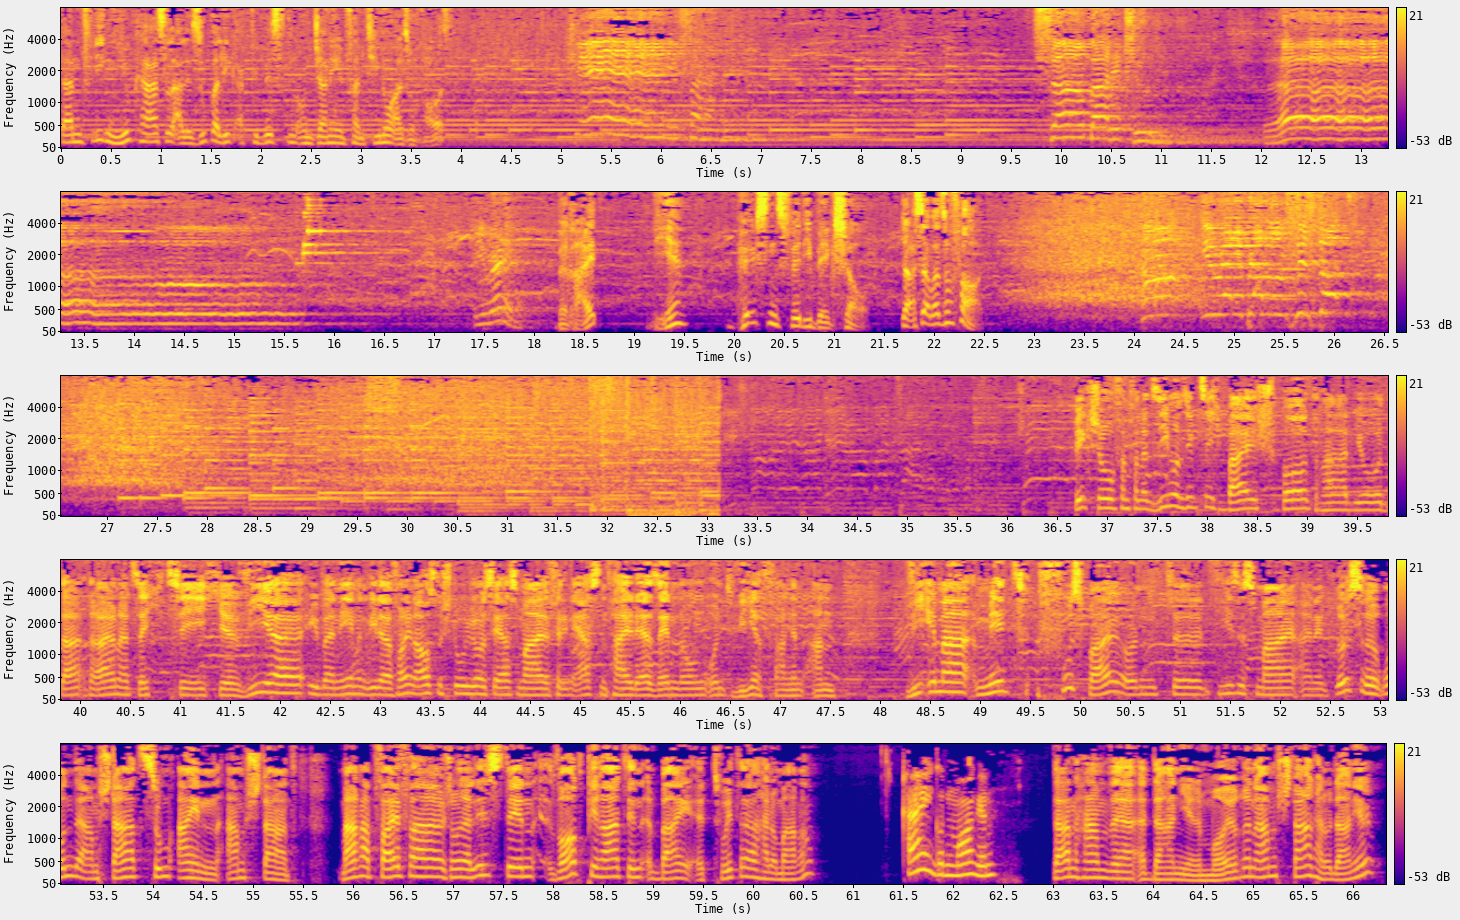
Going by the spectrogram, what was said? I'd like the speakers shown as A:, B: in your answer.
A: Dann fliegen Newcastle, alle Super League-Aktivisten und Gianni Infantino also raus? Somebody to Are you ready? Bereit? Wir? Höchstens für die Big Show. Das aber sofort.
B: Big Show 577 bei Sportradio 360. Wir übernehmen wieder von den Außenstudios erstmal für den ersten Teil der Sendung und wir fangen an wie immer mit Fußball und äh, dieses Mal eine größere Runde am Start. Zum einen am Start Mara Pfeiffer, Journalistin, Wortpiratin bei Twitter. Hallo Mara.
C: Hi, guten Morgen.
B: Dann haben wir Daniel Meuren am Start. Hallo Daniel.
